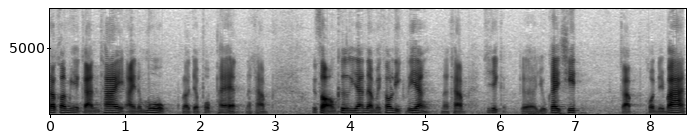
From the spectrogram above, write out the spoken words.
ถ้าเขามีอาการไข้ไอน้ำมูก เราจะพบแพทย์นะครับสองคือแนะนำให้เขาหลีกเลี่ยงนะครับที่จะอยู่ใกล้ชิด กับคนในบ้าน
